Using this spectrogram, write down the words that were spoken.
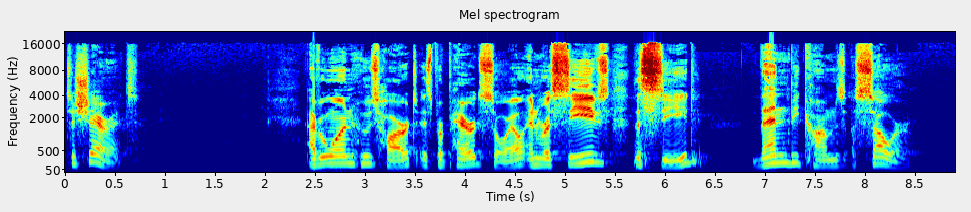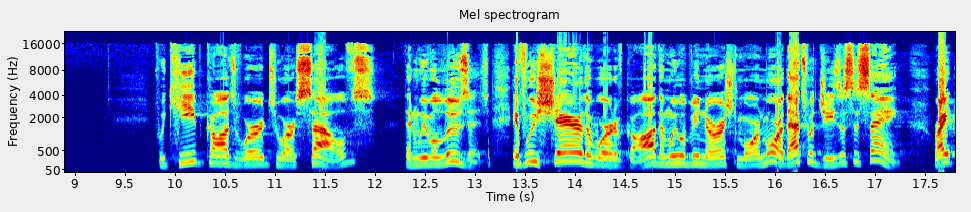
to share it. Everyone whose heart is prepared soil and receives the seed then becomes a sower. If we keep God's word to ourselves, then we will lose it. If we share the word of God, then we will be nourished more and more. That's what Jesus is saying, right?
